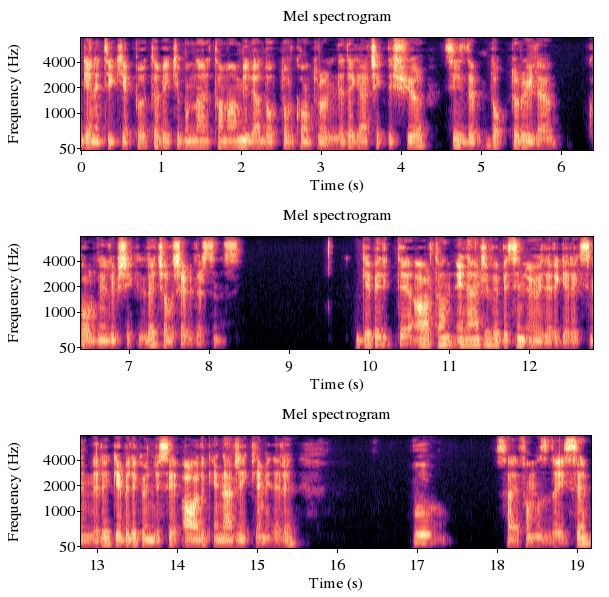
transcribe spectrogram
genetik yapı tabii ki bunlar tamamıyla doktor kontrolünde de gerçekleşiyor. Siz de doktoruyla koordineli bir şekilde çalışabilirsiniz. Gebelikte artan enerji ve besin öğeleri gereksinimleri, gebelik öncesi ağırlık enerji eklemeleri. Bu sayfamızda ise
